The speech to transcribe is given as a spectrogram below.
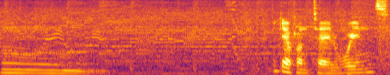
Hm. Der von Tailwind.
